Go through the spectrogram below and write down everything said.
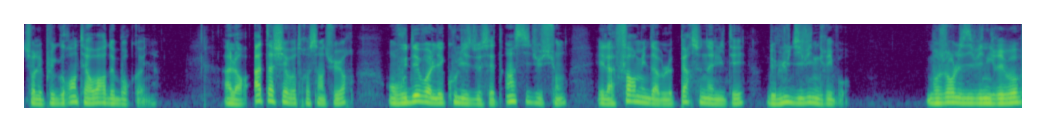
sur les plus grands terroirs de Bourgogne. Alors attachez votre ceinture, on vous dévoile les coulisses de cette institution et la formidable personnalité de Ludivine Griveaux. Bonjour Ludivine Griveaux.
